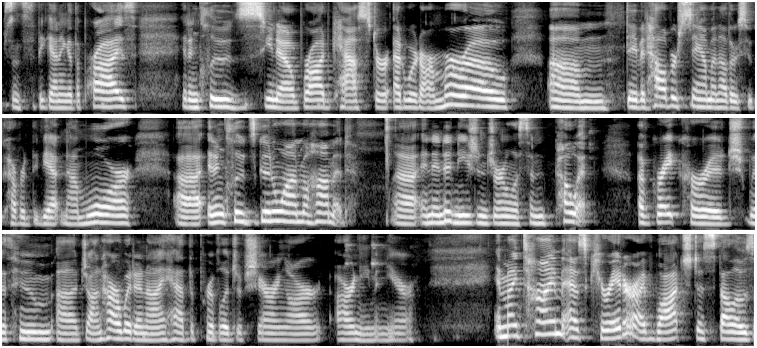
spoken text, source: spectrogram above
since the beginning of the prize. It includes, you know, broadcaster Edward R. Murrow, um, David Halberstam, and others who covered the Vietnam War. Uh, it includes Goenawan Mohamad, uh, an Indonesian journalist and poet of great courage with whom uh, John Harwood and I had the privilege of sharing our, our Nieman year. In my time as curator, I've watched as fellows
